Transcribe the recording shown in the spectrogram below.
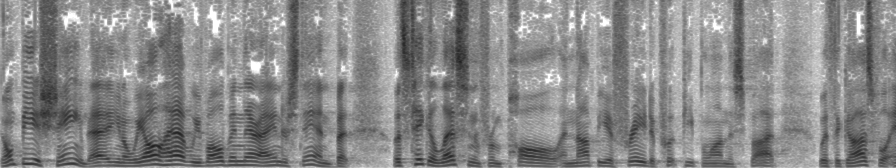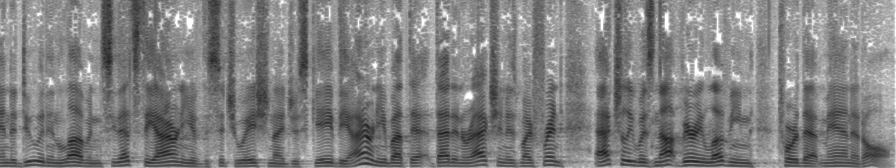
Don't be ashamed. Uh, you know, we all have, we've all been there, I understand, but let's take a lesson from Paul and not be afraid to put people on the spot with the gospel and to do it in love. And see, that's the irony of the situation I just gave. The irony about that, that interaction is my friend actually was not very loving toward that man at all.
